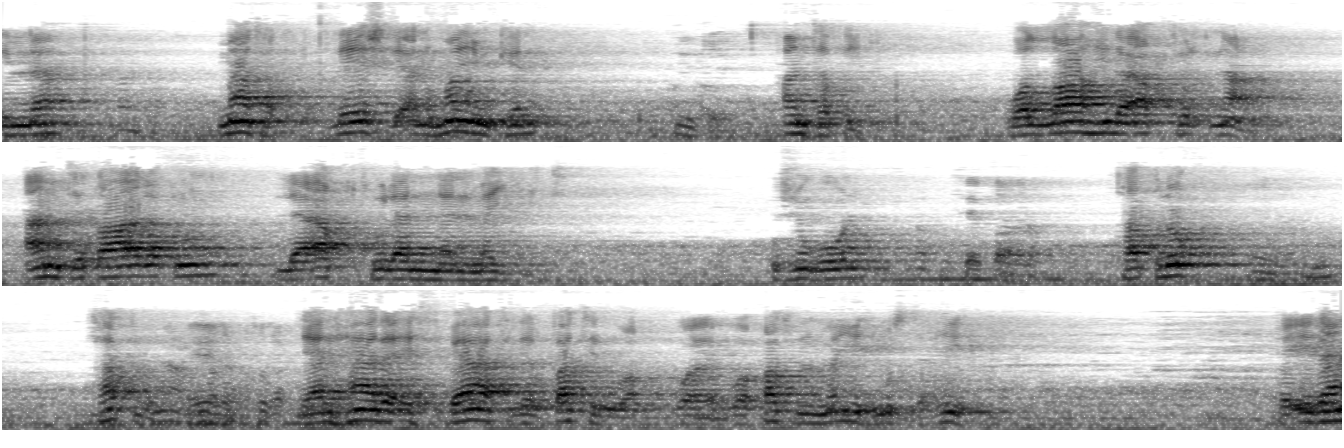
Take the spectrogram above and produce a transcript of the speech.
إلا ما تطلق. ليش؟ لأنه ما يمكن أن تطيق. والله لأقتل نعم. أنت طالق لأقتلن الميت. وش نقول؟ تطلق؟ تطلق. لأن هذا إثبات للقتل وقتل الميت مستحيل. فإذا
